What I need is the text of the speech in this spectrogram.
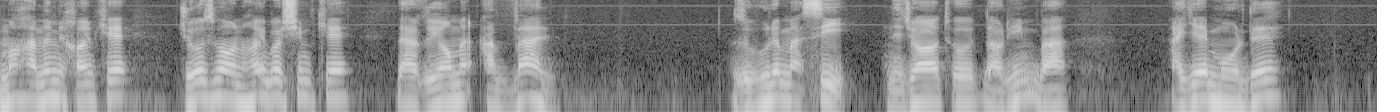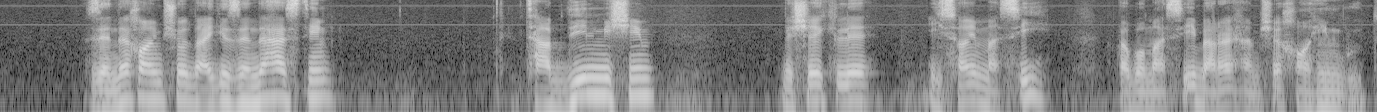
ما همه می‌خوایم که جزو آنهایی باشیم که در قیام اول ظهور مسیح نجات رو داریم و اگه مرده زنده خواهیم شد و اگه زنده هستیم تبدیل میشیم به شکل عیسی مسیح و با مسیح برای همیشه خواهیم بود.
